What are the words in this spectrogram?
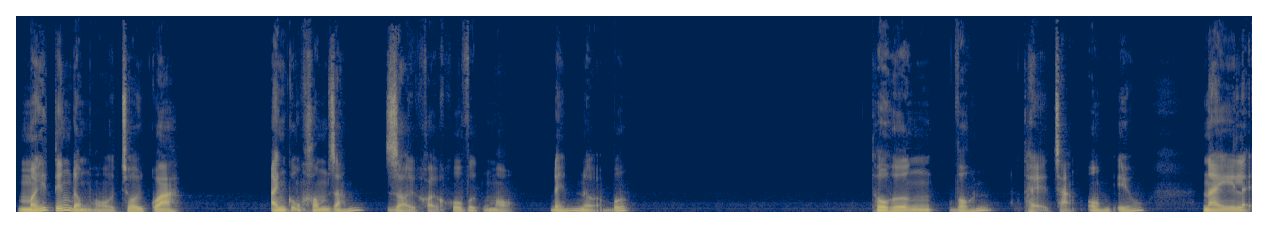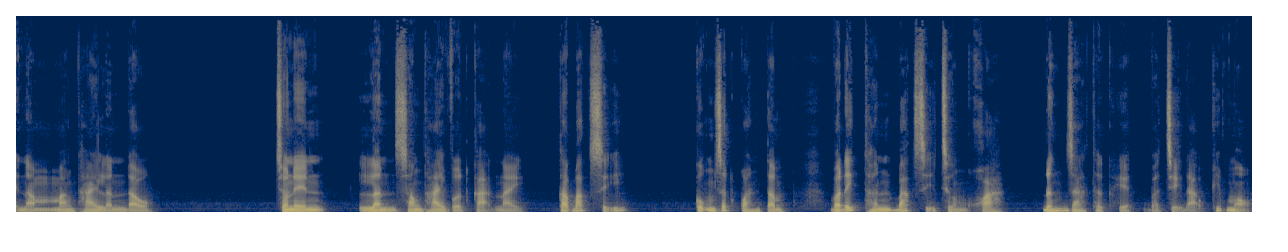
Mấy tiếng đồng hồ trôi qua, Anh cũng không dám rời khỏi khu vực mổ Đến nửa bước. Thu Hương vốn thể trạng ốm yếu, Nay lại nằm mang thai lần đầu. Cho nên lần song thai vượt cạn này, Các bác sĩ cũng rất quan tâm và đích thân bác sĩ trưởng khoa đứng ra thực hiện và chỉ đạo kiếp mổ.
